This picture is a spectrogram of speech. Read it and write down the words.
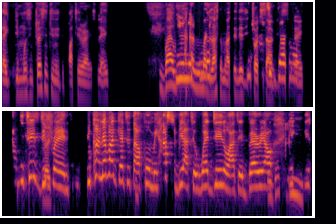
like the most interesting thing is the party rice. Like why You I know, can't remember the last time I attended the church service. Like and it is Like- different. you can never get it at home. It has to be at a wedding or at a burial. exactly. It,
